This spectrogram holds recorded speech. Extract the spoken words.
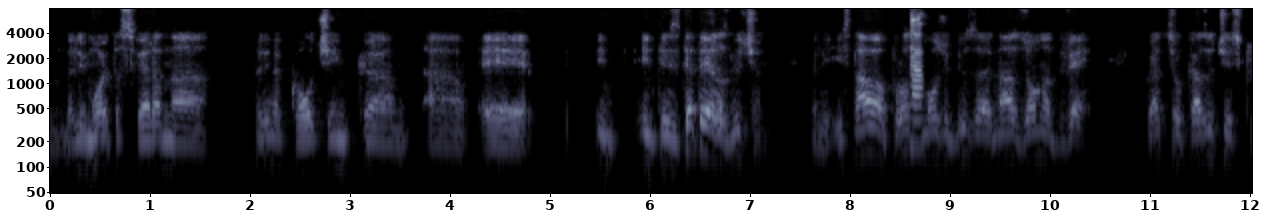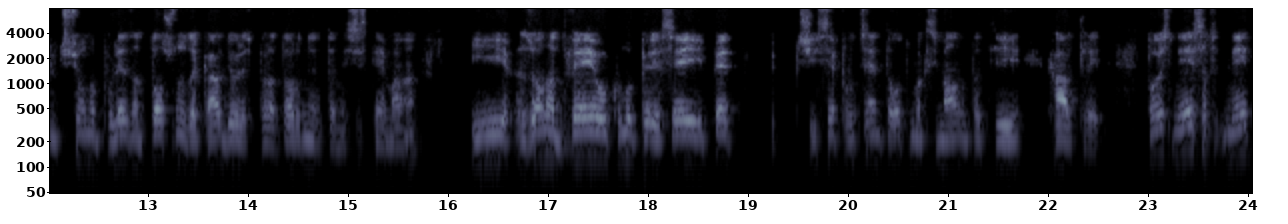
нали, моята сфера на, нали, на коучинг, а, а, е ин, интензитета е различен. Нали? И става въпрос, да. може би, за една зона 2, която се оказва, че е изключително полезна точно за кардиореспираторната ни система. И зона 2 е около 55-60% от максималната ти heart rate. Тоест не е, не е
